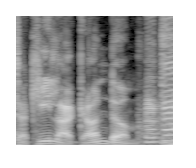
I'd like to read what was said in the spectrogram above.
Tequila Gundam.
